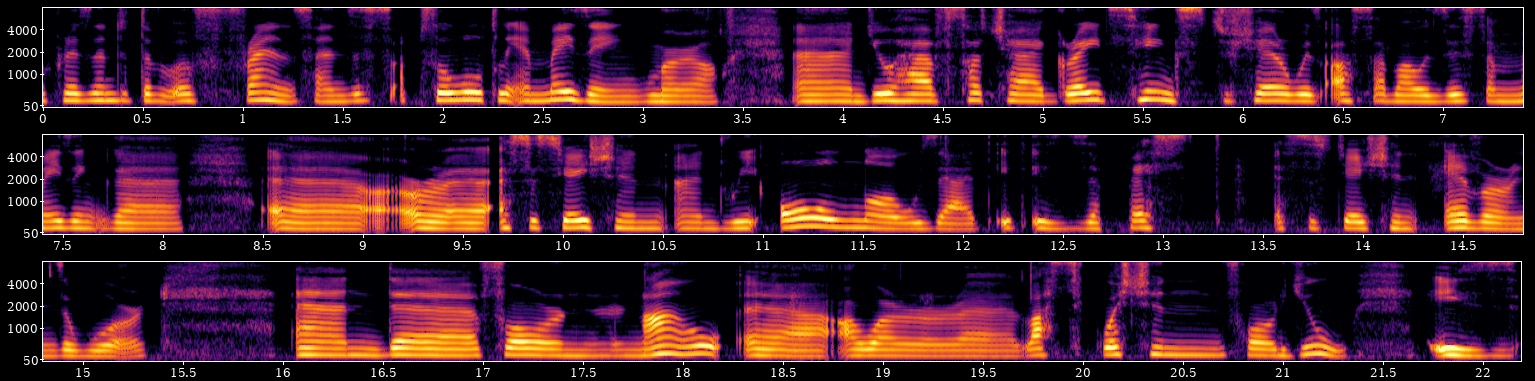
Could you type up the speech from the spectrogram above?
representative of France, and this is absolutely amazing, Muriel. And you have such a great things to share with us about this amazing uh, uh, uh, association, and we all know that it is the best association ever in the world. And uh, for now, uh, our uh, last question for you is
